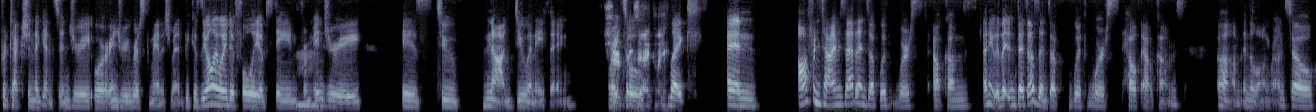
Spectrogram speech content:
protection against injury or injury risk management because the only way to fully abstain mm. from injury is to not do anything. Sure, right. So exactly. like and oftentimes that ends up with worse outcomes anyway that, that does end up with worse health outcomes um, in the long run so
